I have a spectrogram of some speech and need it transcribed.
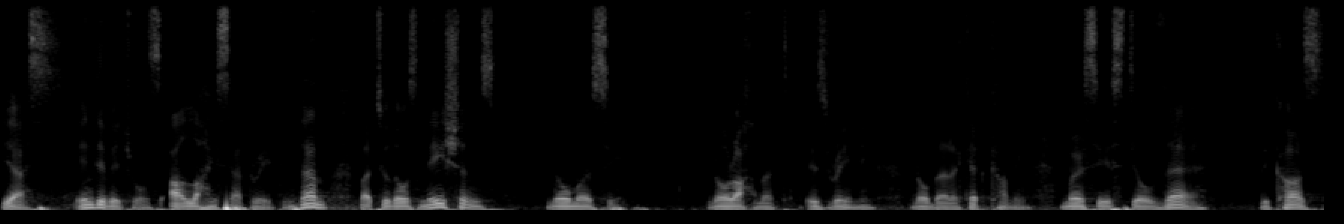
yes, individuals, Allah is separating them, but to those nations, no mercy, no rahmat is reigning, no barakat coming. Mercy is still there because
